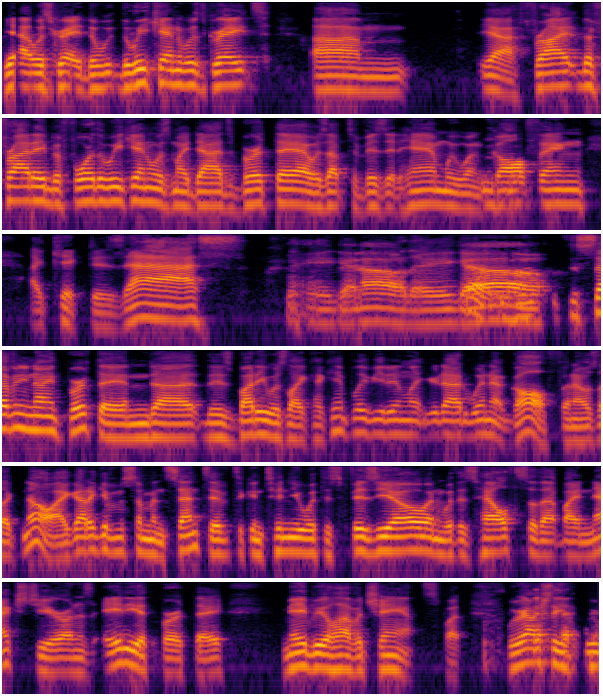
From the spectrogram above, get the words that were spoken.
yeah. It was great. the The weekend was great. Um, yeah, Friday. The Friday before the weekend was my dad's birthday. I was up to visit him. We went mm-hmm. golfing. I kicked his ass. There you go. There you go. Yeah, it's his 79th birthday, and uh, his buddy was like, I can't believe you didn't let your dad win at golf. And I was like, no, I got to give him some incentive to continue with his physio and with his health so that by next year on his 80th birthday, maybe he'll have a chance. But we were actually, we,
